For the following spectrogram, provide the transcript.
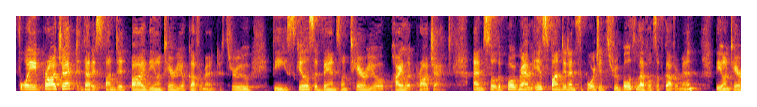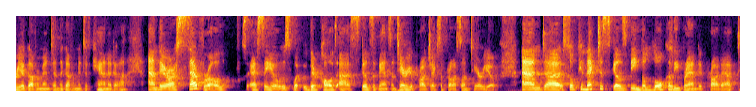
for a project that is funded by the Ontario government through the Skills Advance Ontario pilot project. And so the program is funded and supported through both levels of government, the Ontario government and the government of Canada. And there are several SAOs, what they're called uh, Skills Advance Ontario projects across Ontario. And uh, so Connect to Skills, being the locally branded product,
